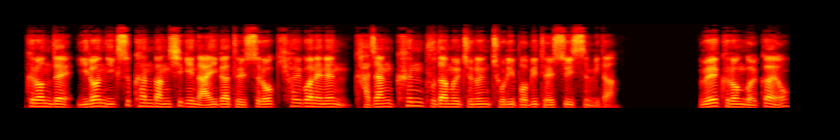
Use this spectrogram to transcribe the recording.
그런데 이런 익숙한 방식이 나이가 들수록 혈관에는 가장 큰 부담을 주는 조리법이 될 수 있습니다. 왜 그런 걸까요?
